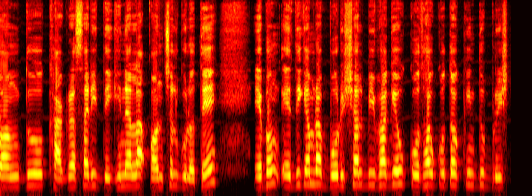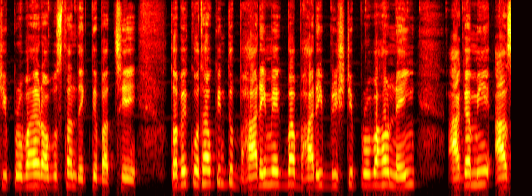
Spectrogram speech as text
লংদু, খাগড়াছড়ি, দিঘিনালা অঞ্চলগুলোতে এবং এদিকে আমরা বরিশাল বিভাগেও কোথাও কোথাও কিন্তু বৃষ্টি প্রবাহের অবস্থান দেখতে পাচ্ছি। তবে কোথাও কিন্তু ভারী মেঘ বা ভারী বৃষ্টি প্রবাহ নেই। আগামী আজ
